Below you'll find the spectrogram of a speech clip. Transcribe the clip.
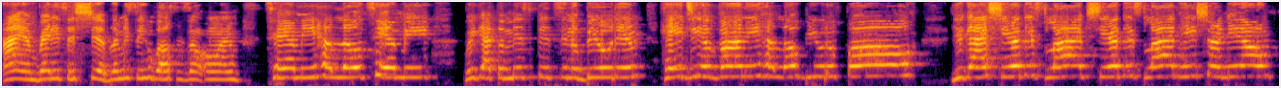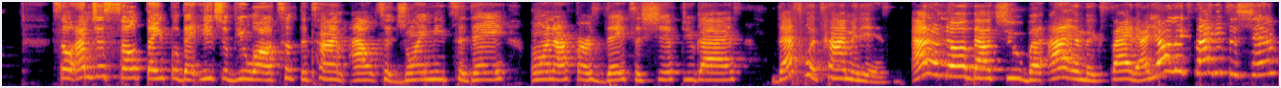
I am ready to shift. Let me see who else is on. Tammy, hello, Tammy. We got the misfits in the building. Hey, Giovanni. Hello, beautiful. You guys share this live. Share this live. Hey, Charnel. So I'm just so thankful that each of you all took the time out to join me today on our first day to shift, you guys. That's what time it is. I don't know about you, but I am excited. Are y'all excited to shift?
